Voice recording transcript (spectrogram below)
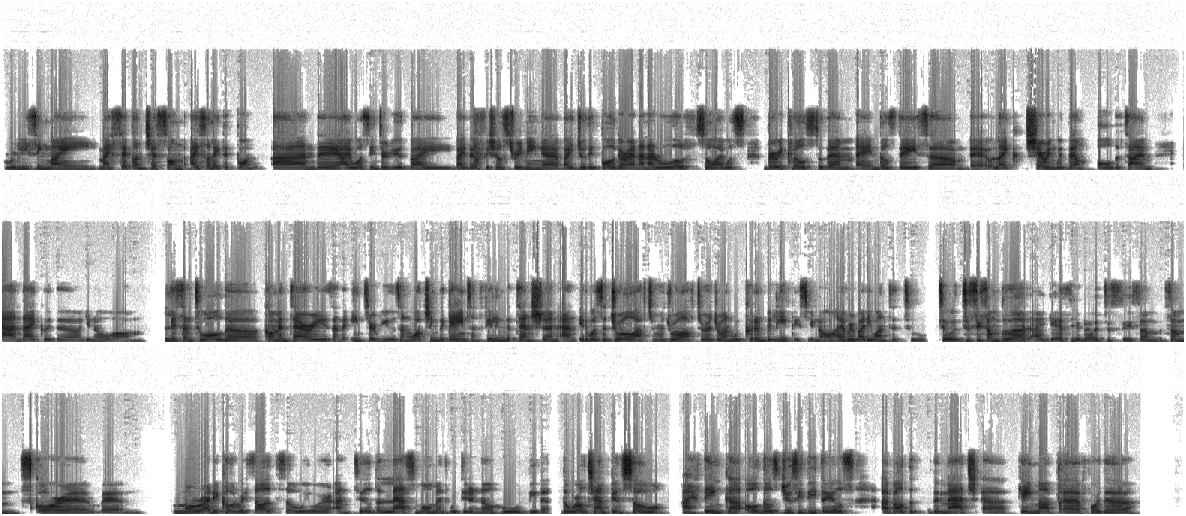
releasing my my second chess song isolated pawn and uh, i was interviewed by by the official streaming uh, by judit polgar and anna rudolf. So i was very close to them in those days um, uh, like sharing with them all the time. And i could uh, you know um, listen to all the commentaries and the interviews and watching the games and feeling the tension. And it was a draw after a draw after a draw and we couldn't believe this you know. Everybody wanted to to to see some blood i guess you know to see some some score uh, um, more radical results. So we were until the last moment we didn't know who would be the the world champion. So i think uh, all those juicy details about the, the match uh, came up uh, for the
